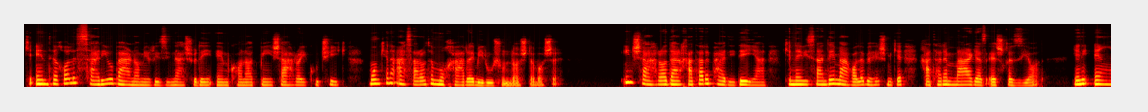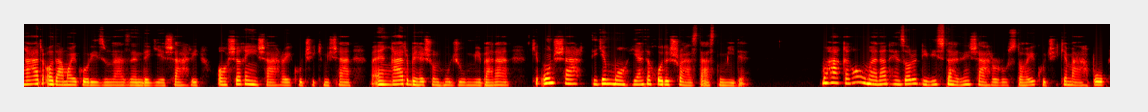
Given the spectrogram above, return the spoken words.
که انتقال سریع و برنامه ریزی نشده امکانات به این شهرهای کوچیک ممکنه اثرات مخربی روشون داشته باشه. این شهرها در خطر پدیده این که نویسنده مقاله بهش میگه خطر مرگ از عشق زیاد یعنی انقدر آدمای گریزون از زندگی شهری عاشق این شهرهای کوچیک میشن و انقدر بهشون هجوم می‌برن که اون شهر دیگه ماهیت خودش رو از دست میده. محققا اومدن 1200 از این شهر و روستاهای کوچیک محبوب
